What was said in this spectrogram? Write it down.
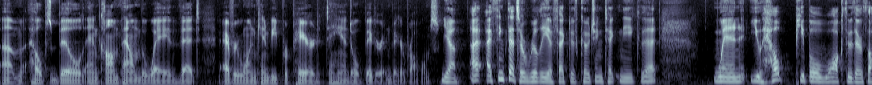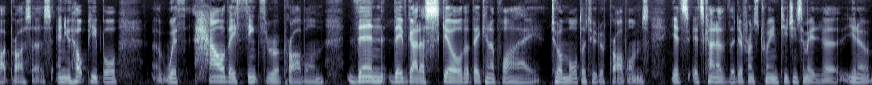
um, helps build and compound the way that everyone can be prepared to handle bigger and bigger problems. Yeah, I, I think that's a really effective coaching technique that when you help people walk through their thought process and you help people with how they think through a problem, then they've got a skill that they can apply to a multitude of problems. It's it's kind of the difference between teaching somebody to, you know,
